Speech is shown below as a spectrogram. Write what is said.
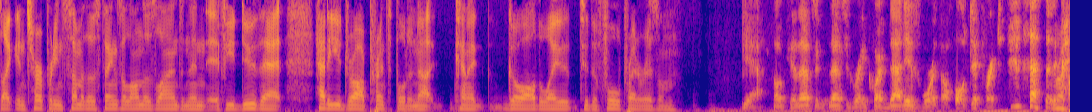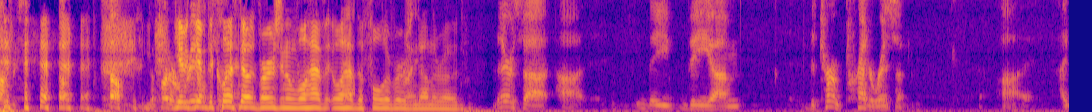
like interpreting some of those things along those lines and then if you do that how do you draw a principle to not kind of go all the way to the full preterism yeah. Okay. That's a that's a great question. That is worth a whole different conversation. oh, give give the Cliff Note version, and we'll have it. We'll yeah. have the fuller version right. down the road. There's uh, uh, the the um, the term preterism. Uh, I,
